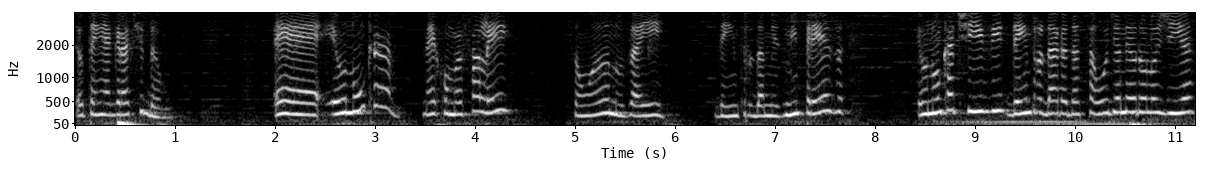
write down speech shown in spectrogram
eu tenho a gratidão. É, eu nunca, né, como eu falei, são anos aí dentro da mesma empresa, eu nunca tive dentro da área da saúde a neurologia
